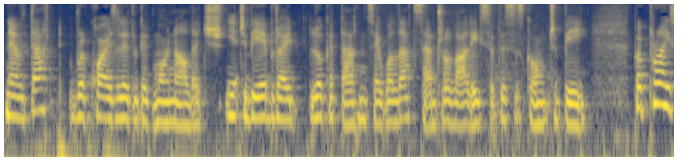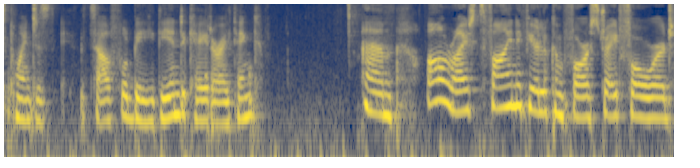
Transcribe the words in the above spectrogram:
Now that requires a little bit more knowledge Yeah. to be able to look at that and say, well, that's Central Valley, so this is going to be. But price point is itself will be the indicator, I think. Um, all right, it's fine if you're looking for straightforward.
